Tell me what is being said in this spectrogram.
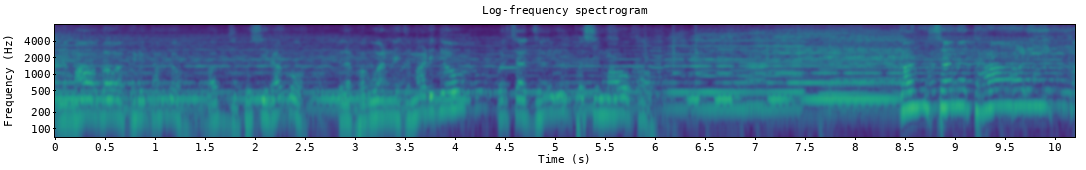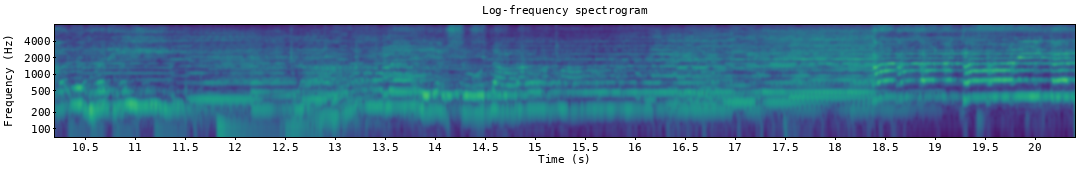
અને માવા બાવા ઘડી કામ દો બાપજી પછી રાખો, પેલા ભગવાનને જમાડી દો, પ્રસાદ જમી લો પછી માવો ખાઓ. કંસન થાળી કર ધરી, લાવે યશોદા કંસન થાળી કર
